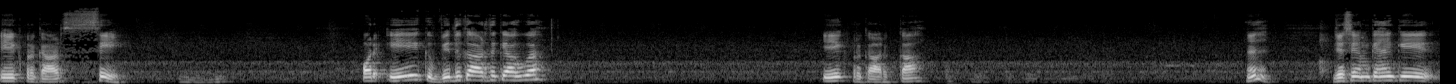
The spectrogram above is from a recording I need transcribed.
एक प्रकार से। और एक विध का अर्थ क्या हुआ? एक प्रकार का। है? जैसे हम कहें कि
